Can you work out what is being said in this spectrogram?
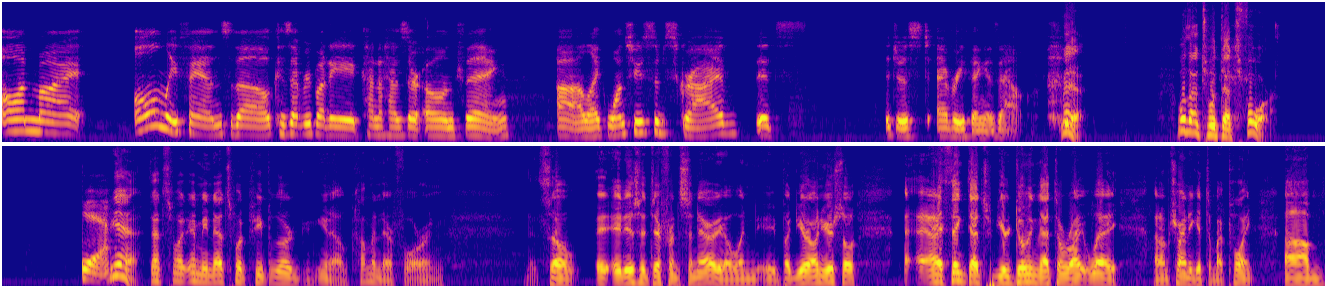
on my OnlyFans though, because everybody kind of has their own thing. Uh, like once you subscribe, it's it just everything is out. Yeah. Well, that's what that's for. Yeah. Yeah, that's what I mean. That's what people are, you know, coming there for, and so it, it is a different scenario. When, but you're on your so, and I think that's you're doing that the right way. And I'm trying to get to my point. Um,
